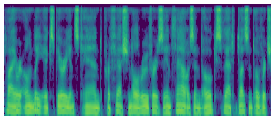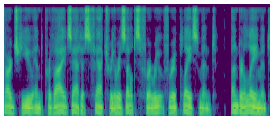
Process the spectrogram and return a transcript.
hire only experienced and professional roofers in Thousand Oaks that doesn't overcharge you and provide satisfactory results for roof replacement. Underlayment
